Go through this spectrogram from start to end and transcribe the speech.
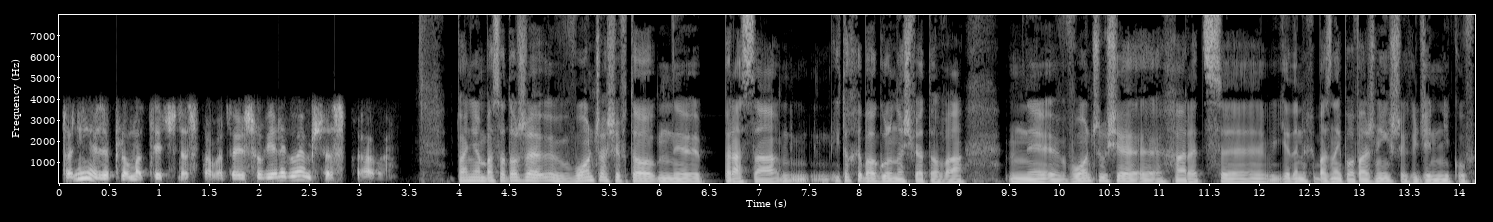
to nie jest dyplomatyczna sprawa, to jest o wiele głębsza sprawa. Panie ambasadorze, włącza się w to mm, prasa i to chyba ogólnoświatowa. Mm, włączył się e, Harec, e, jeden chyba z najpoważniejszych dzienników.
